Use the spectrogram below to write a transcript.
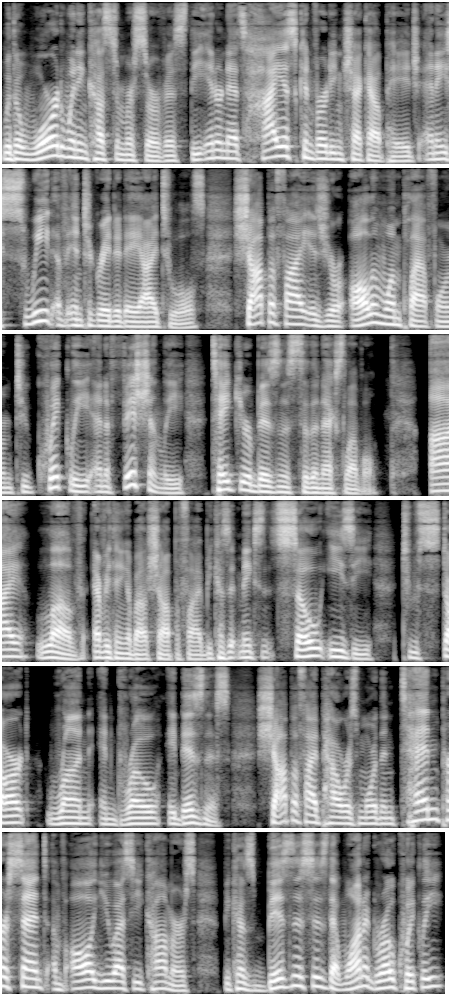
With award winning customer service, the internet's highest converting checkout page, and a suite of integrated AI tools, Shopify is your all in one platform to quickly and efficiently take your business to the next level. I love everything about Shopify because it makes it so easy to start, run, and grow a business. Shopify powers more than 10% of all US e commerce because businesses that want to grow quickly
